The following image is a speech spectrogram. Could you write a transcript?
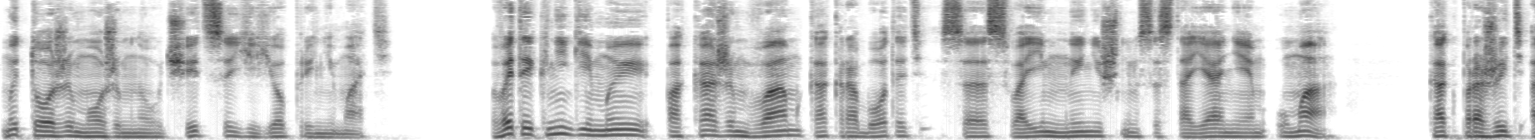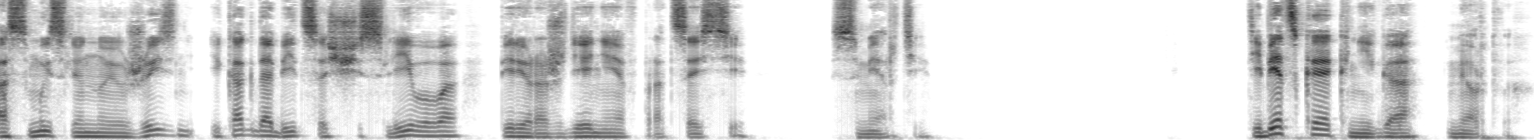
мы тоже можем научиться ее принимать. В этой книге мы покажем вам, как работать со своим нынешним состоянием ума, как прожить осмысленную жизнь и как добиться счастливого перерождения в процессе смерти. Тибетская книга мертвых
